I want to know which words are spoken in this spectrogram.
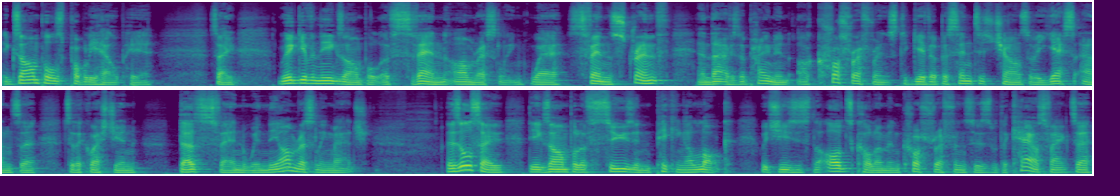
Examples probably help here. So, we're given the example of Sven arm wrestling, where Sven's strength and that of his opponent are cross referenced to give a percentage chance of a yes answer to the question Does Sven win the arm wrestling match? There's also the example of Susan picking a lock, which uses the odds column and cross references with the chaos factor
